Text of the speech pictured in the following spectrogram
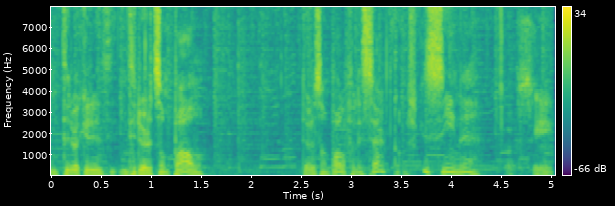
um trio aqui no interior de São Paulo. Interior de São Paulo, falei certo? Acho que sim, né? Sim.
